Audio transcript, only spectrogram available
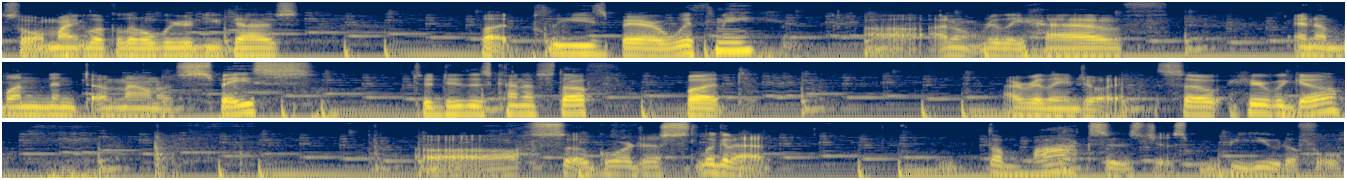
so it might look a little weird, you guys. But please bear with me. Uh, I don't really have an abundant amount of space to do this kind of stuff, but I really enjoy it. So here we go. Oh, so gorgeous. Look at that. The box is just beautiful.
